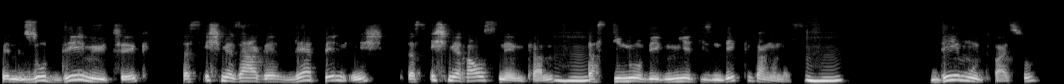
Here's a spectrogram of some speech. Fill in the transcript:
bin so demütig, dass ich mir sage, wer bin ich, dass ich mir rausnehmen kann, mhm. dass die nur wegen mir diesen Weg gegangen ist. Mhm. Demut, weißt du?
